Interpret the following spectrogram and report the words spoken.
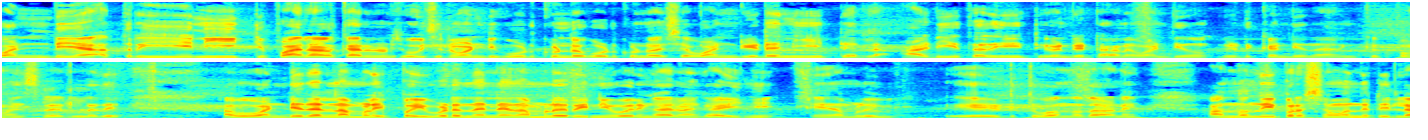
വണ്ടി അത്രയും നീറ്റ് പല ആൾക്കാരോട് ചോദിച്ചിട്ട് വണ്ടി കൊടുക്കണ്ടോ കൊടുക്കണ്ടോ പക്ഷേ വണ്ടിയുടെ നീറ്റല്ല അടിയത്തെ നീറ്റ് കണ്ടിട്ടാണ് വണ്ടി എടുക്കേണ്ടതെന്നാണ് എനിക്കിപ്പോൾ മനസ്സിലായിട്ടുള്ളത്. അപ്പോൾ വണ്ടി ഏതായാലും നമ്മളിപ്പോൾ ഇവിടെ തന്നെ നമ്മൾ റിന്യൂവലും കാര്യങ്ങളും കഴിഞ്ഞ് നമ്മൾ എടുത്ത് വന്നതാണ്. അന്നൊന്നും ഈ പ്രശ്നം വന്നിട്ടില്ല.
